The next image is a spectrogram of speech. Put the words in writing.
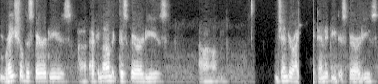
racial disparities, uh, economic disparities, um, gender identity disparities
